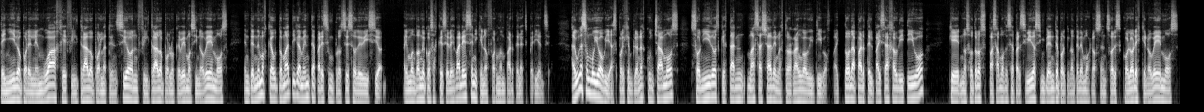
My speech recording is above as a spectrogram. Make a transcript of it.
teñido por el lenguaje, filtrado por la atención, filtrado por lo que vemos y no vemos, entendemos que automáticamente aparece un proceso de edición. Hay un montón de cosas que se desvanecen y que no forman parte de la experiencia. Algunas son muy obvias, por ejemplo, no escuchamos sonidos que están más allá de nuestro rango auditivo. Hay toda una parte del paisaje auditivo que nosotros pasamos desapercibidos simplemente porque no tenemos los sensores colores que no vemos.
